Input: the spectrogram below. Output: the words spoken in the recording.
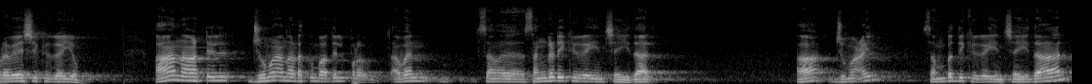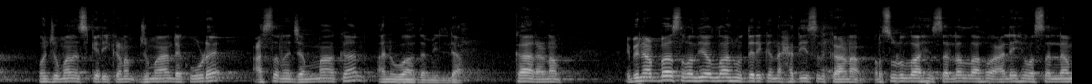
പ്രവേശിക്കുകയും ആ നാട്ടിൽ ജുമ നടക്കുമ്പോൾ അതിൽ അവൻ സംഘടിക്കുകയും ചെയ്താൽ ആ ജുമായിൽ സംബന്ധിക്കുകയും ചെയ്താൽ അവൻ ജുമ നിസ്കരിക്കണം ജുമാന്റെ കൂടെ അസറിനെ ജമ്മാക്കാൻ അനുവാദമില്ല. കാരണം ഇബിൻ അബ്ബാസ് റലി അള്ളാഹു ഉദ്ധരിക്കുന്ന ഹദീസിൽ കാണാം റസൂലുള്ളാഹി സല്ലാഹു അലഹി വസ്ല്ലാം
